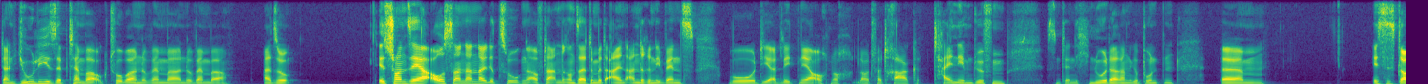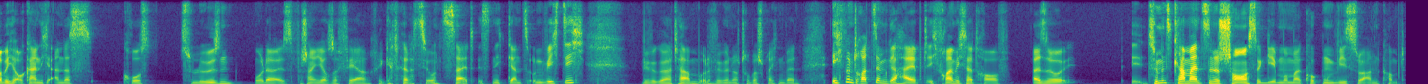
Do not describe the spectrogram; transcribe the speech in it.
Dann Juli, September, Oktober, November, November. Also ist schon sehr auseinandergezogen. Auf der anderen Seite mit allen anderen Events, wo die Athleten ja auch noch laut Vertrag teilnehmen dürfen, sind ja nicht nur daran gebunden. Ähm, ist es, glaube ich, auch gar nicht anders groß zu lösen oder ist wahrscheinlich auch so fair. Regenerationszeit ist nicht ganz unwichtig, wie wir gehört haben oder wie wir noch drüber sprechen werden. Ich bin trotzdem gehypt. Ich freue mich darauf. Also, zumindest kann man jetzt eine Chance geben und mal gucken, wie es so ankommt.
